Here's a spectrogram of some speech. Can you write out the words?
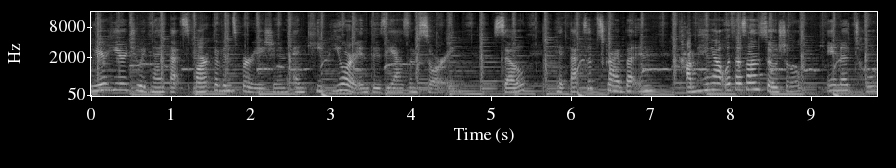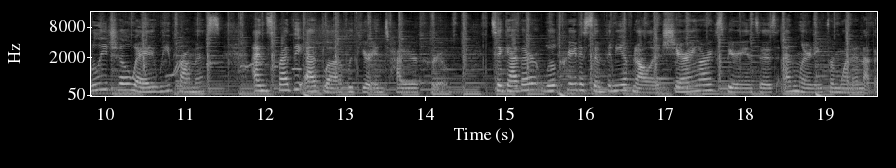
we are here to ignite that spark of inspiration and keep your enthusiasm soaring. So, hit that subscribe button, come hang out with us on social, in a totally chill way, we promise, and spread the Ed love with your entire crew. Together, we'll create a symphony of knowledge, sharing our experiences and learning from one another.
